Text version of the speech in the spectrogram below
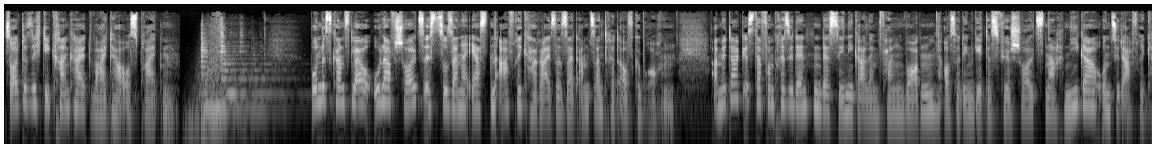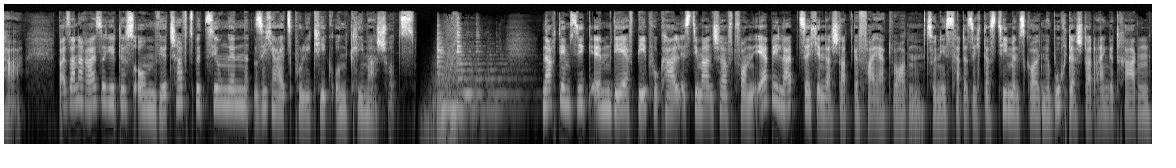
sollte sich die Krankheit weiter ausbreiten. Bundeskanzler Olaf Scholz ist zu seiner ersten Afrikareise seit Amtsantritt aufgebrochen. Am Mittag ist er vom Präsidenten des Senegal empfangen worden. Außerdem geht es für Scholz nach Niger und Südafrika. Bei seiner Reise geht es um Wirtschaftsbeziehungen, Sicherheitspolitik und Klimaschutz. Nach dem Sieg im DFB-Pokal ist die Mannschaft von RB Leipzig in der Stadt gefeiert worden. Zunächst hatte sich das Team ins Goldene Buch der Stadt eingetragen.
